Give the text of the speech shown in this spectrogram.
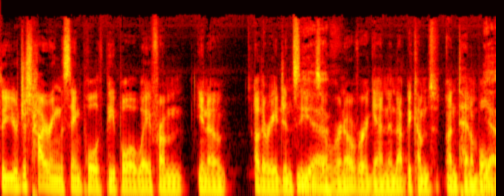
you're just hiring the same pool of people away from you know other agencies Yeah. over and over again and that becomes untenable Yeah.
